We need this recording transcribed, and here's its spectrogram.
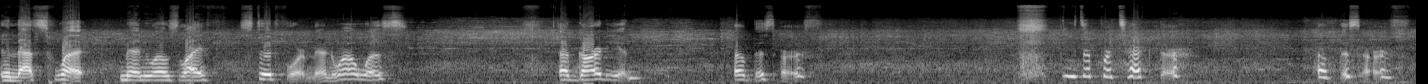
And that's what Manuel's life stood for. Manuel was a guardian of this earth. He's a protector of this earth.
